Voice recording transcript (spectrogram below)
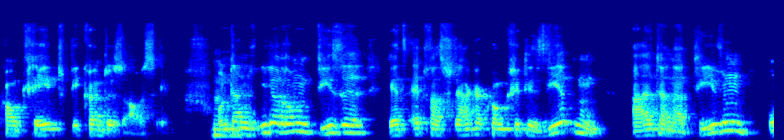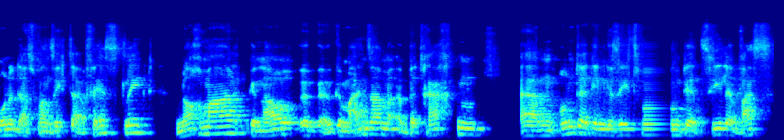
konkret, wie könnte es aussehen. Mhm. Und dann wiederum diese jetzt etwas stärker konkretisierten Alternativen, ohne dass man sich da festlegt, nochmal genau äh, gemeinsam betrachten, ähm, unter dem Gesichtspunkt der Ziele, was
